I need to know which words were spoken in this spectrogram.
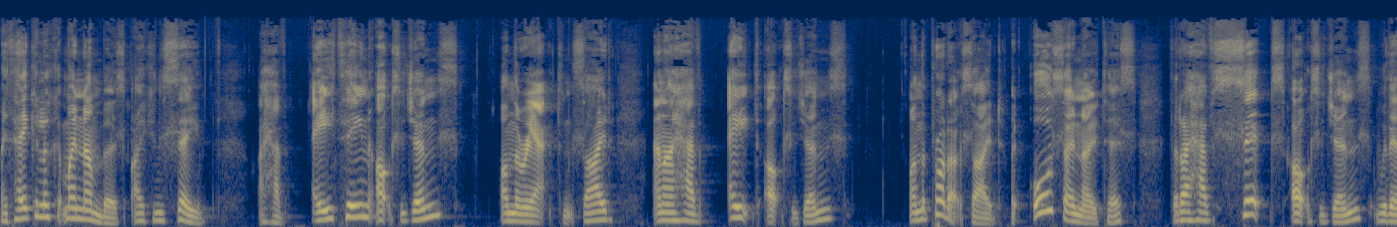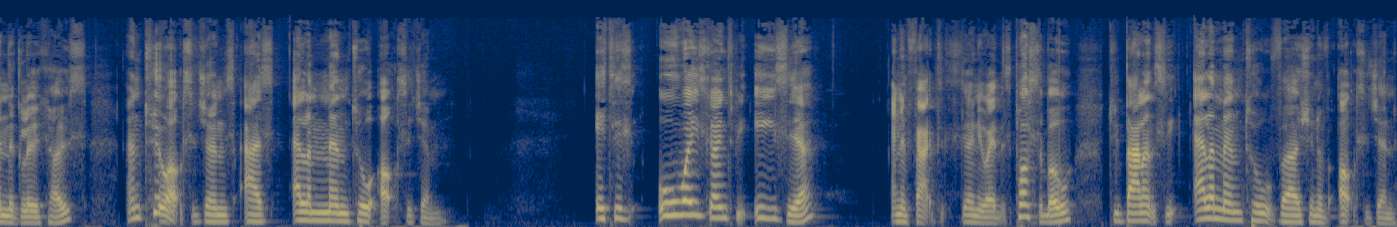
I take a look at my numbers. I can see I have 18 oxygens on the reactant side and I have 8 oxygens on the product side. I also notice that I have 6 oxygens within the glucose and two oxygens as elemental oxygen. It is always going to be easier, and in fact, it's the only way that's possible, to balance the elemental version of oxygen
